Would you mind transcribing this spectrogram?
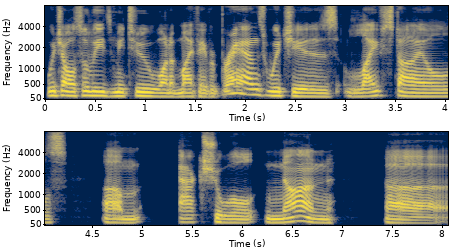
Which also leads me to one of my favorite brands, which is Lifestyle's um, actual non uh,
